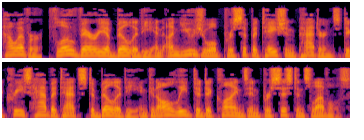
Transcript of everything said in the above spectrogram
however, flow variability and unusual precipitation patterns decrease habitat stability and can all lead to declines in persistence levels.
